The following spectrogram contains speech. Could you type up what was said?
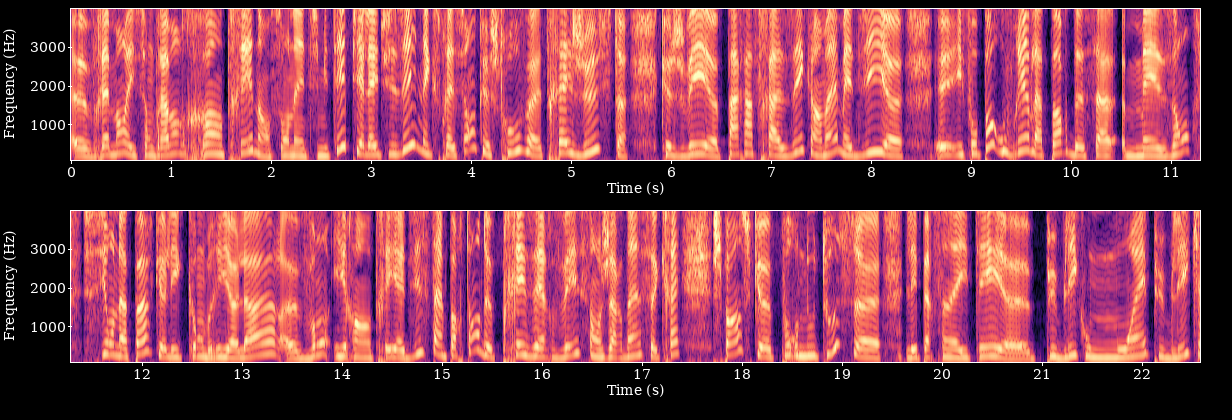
euh, vraiment ils sont vraiment rentrés dans son intimité. Puis elle a utilisé une expression que je trouve très juste que je vais paraphraser quand même. Elle dit il faut pas ouvrir la porte de sa maison si on a peur que les cambrioleurs vont y rentrer. Elle dit c'est important de préserver son jardin secret. Je pense que pour nous tous les personnalités publiques ou moins public.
